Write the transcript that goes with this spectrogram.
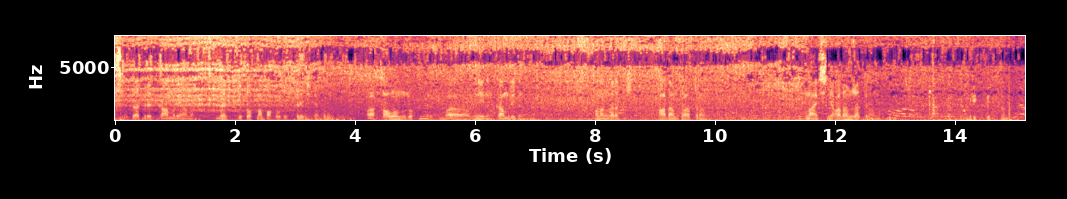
ұшып жатыр еді ана мерске соққан походу встречадан а салоны жоқ ненің камридің ананы қара адам жатыр мынаның ішінде адам жатыр ана күйіп кетті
